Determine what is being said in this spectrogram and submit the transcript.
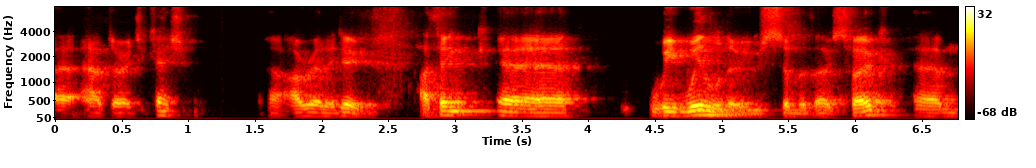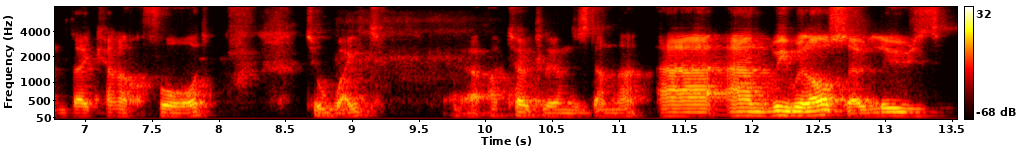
uh, outdoor education. Uh, I really do. I think uh, we will lose some of those folk. Um, they cannot afford to wait. Uh, I totally understand that. Uh, and we will also lose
